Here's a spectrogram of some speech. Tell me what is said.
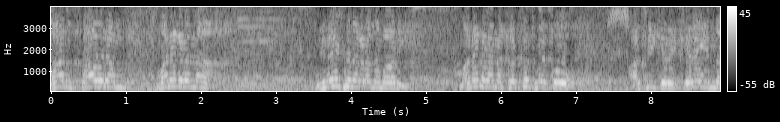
ನಾನು ಸಾವಿರ ಮನೆಗಳನ್ನ, ನಿವೇಶನಗಳನ್ನು ಮಾಡಿ ಮನೆಗಳನ್ನು ಕಟ್ಟಿಸ್ಬೇಕು ಅರಸೀಕೆರೆ ಕೆರೆಯಿಂದ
